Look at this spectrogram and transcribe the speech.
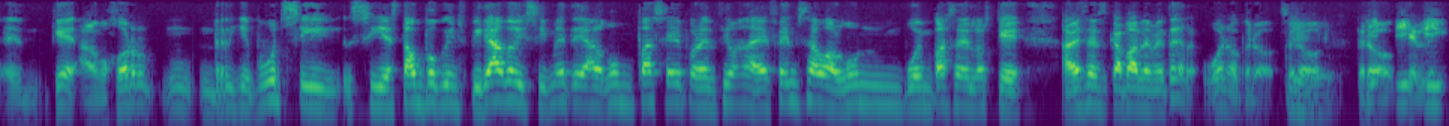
Eh, que a lo mejor Ricky Puig si, si, está un poco inspirado y si mete algún pase por encima de la defensa o algún buen pase de los que a veces es capaz de meter. Bueno, pero... pero, pero y,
